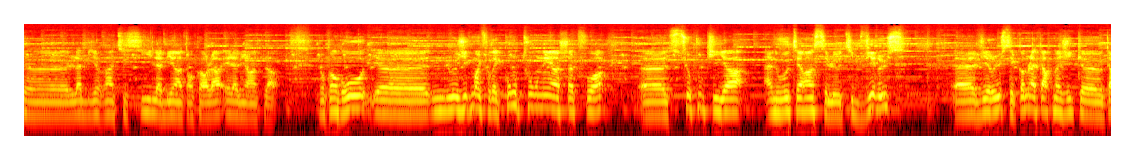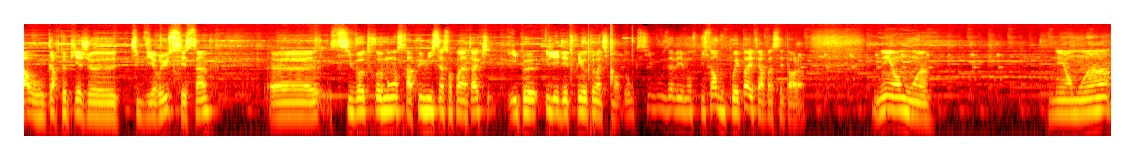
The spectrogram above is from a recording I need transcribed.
euh, labyrinthe ici, labyrinthe encore là et labyrinthe là. Donc en gros, logiquement, il faudrait contourner à chaque fois. surtout qu'il y a un nouveau terrain, c'est le type virus. Euh, virus, c'est comme la carte magique euh, ou carte piège euh, type virus, c'est simple. si votre monstre a plus de 1500 points d'attaque, il, peut, il est détruit automatiquement. Donc si vous avez des monstres puissants, vous pouvez pas les faire passer par là. Néanmoins, néanmoins,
